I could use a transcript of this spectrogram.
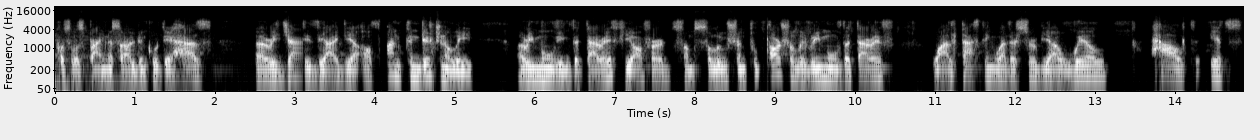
Kosovo's Prime Minister Albin Kurti has uh, rejected the idea of unconditionally uh, removing the tariff. He offered some solution to partially remove the tariff while testing whether Serbia will halt its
